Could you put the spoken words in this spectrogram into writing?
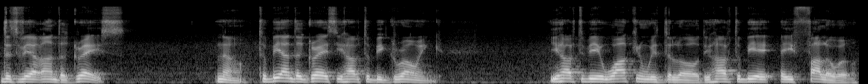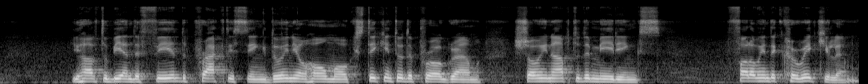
that we are under grace. No, to be under grace, you have to be growing. You have to be walking with the Lord. You have to be a, a follower. You have to be in the field practicing, doing your homework, sticking to the program, showing up to the meetings, following the curriculum.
